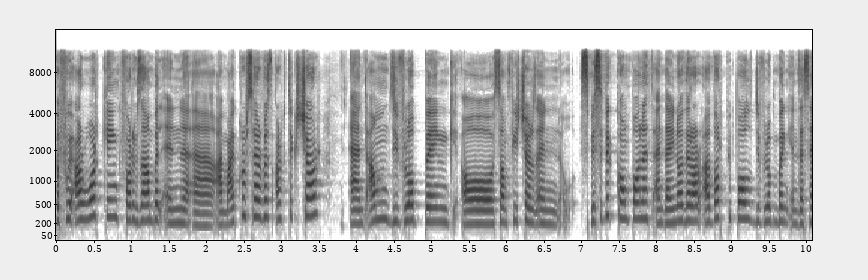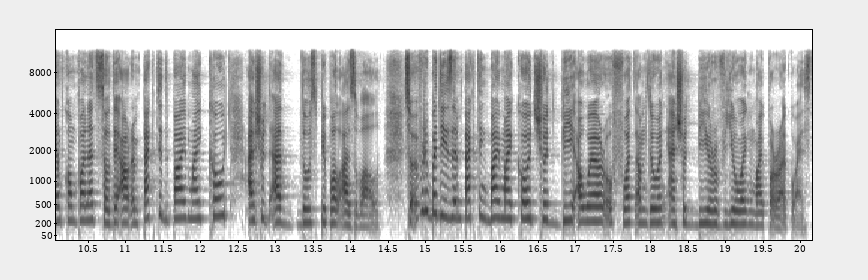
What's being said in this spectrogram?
if we are working, for example, in uh, a microservice architecture, and I'm developing uh, some features in specific component, and I know there are other people developing in the same component, so they are impacted by my code, I should add those people as well. So everybody is impacting by my code should be aware of what I'm doing and should be reviewing my pull request.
